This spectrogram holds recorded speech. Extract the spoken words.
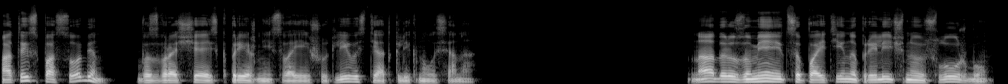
А ты способен?» Возвращаясь к прежней своей шутливости, откликнулась она. «Надо, разумеется, пойти на приличную службу.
